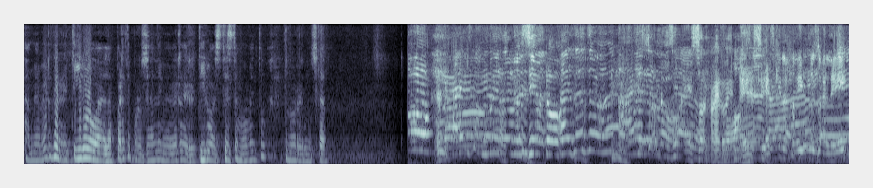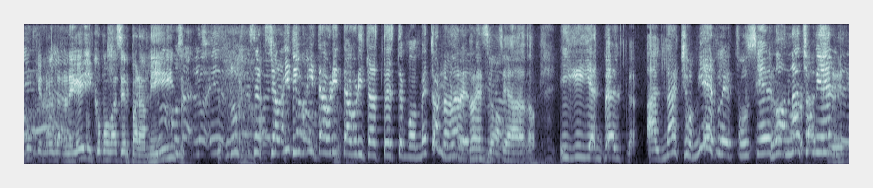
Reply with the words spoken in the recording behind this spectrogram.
A mi haber de retiro, a la parte profesional de mi haber de retiro hasta este momento, no he renunciado. Eso no es No, es, es que la ley no es la ley porque no es la ley. ¿Y cómo va a ser para mí? O sea, eh, no puede ser ahorita, ahorita, ahorita, ahorita, hasta este momento no, No, he no. renunciado. Y, al, Nacho Mier le pusieron. No, Nacho Mier,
